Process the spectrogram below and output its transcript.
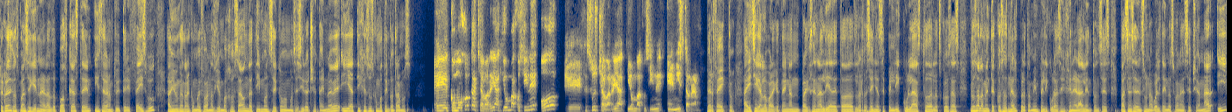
Recuerden que nos pueden seguir en Heraldo Podcast en Instagram, Twitter y Facebook. A mí me encuentran como Fabanos-Sound, a ti Monse como Monceciro89 y a ti Jesús, ¿cómo te encontramos? Eh, como J Chavarría-cine o eh, Jesús Chavarría-cine en Instagram. Perfecto. Ahí síganlo para que tengan, para que estén al día de todas las reseñas de películas, todas las cosas, no solamente cosas nerd, pero también películas en general. Entonces, pásense, dense una vuelta y no se van a decepcionar. Y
